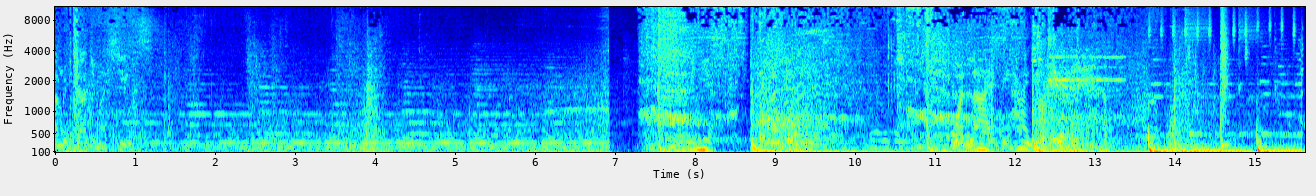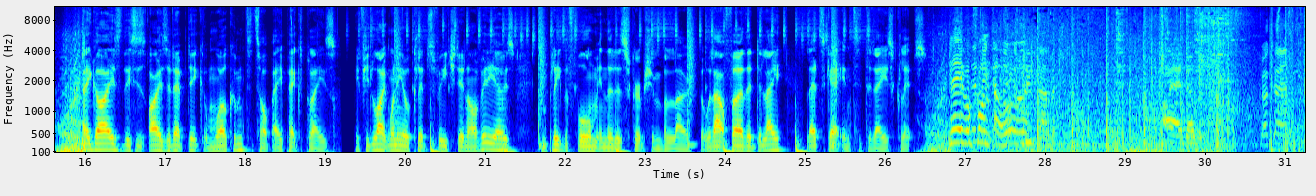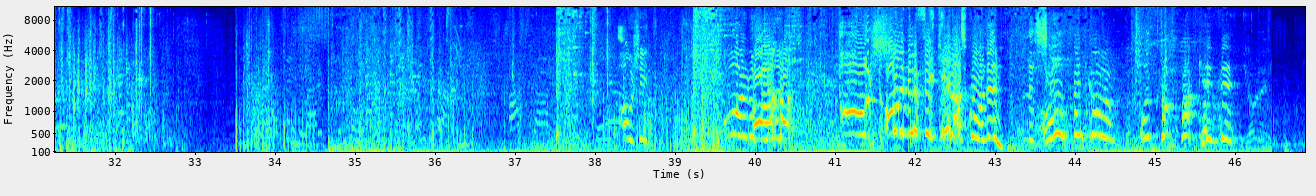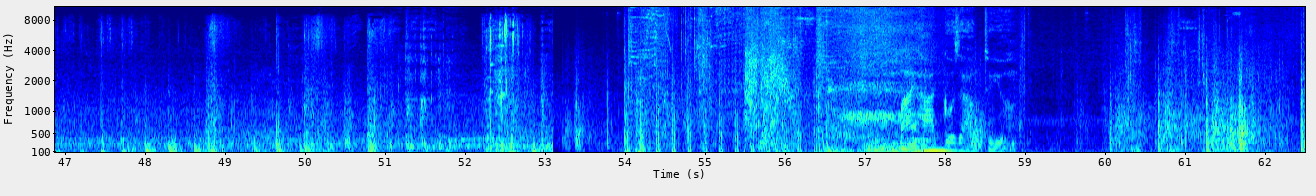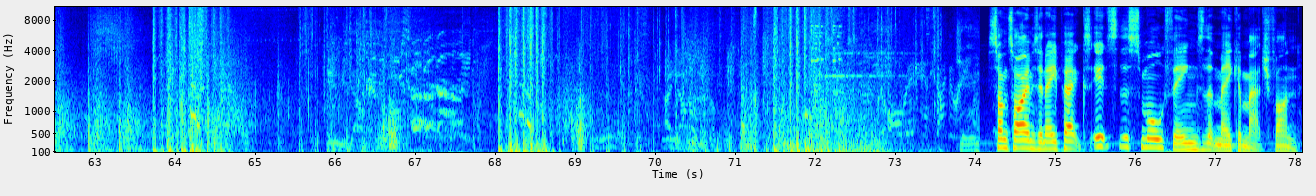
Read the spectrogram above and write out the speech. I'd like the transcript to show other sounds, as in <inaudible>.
I'm recharging my shields. Enemy here. One lies behind you. Hey guys, this is Izedeptic and welcome to Top Apex Plays. If you'd like one of your clips featured in our videos, complete the form in the description below. But without further delay, let's get into today's clips. Nej, vad fan? Oh, jag död. oh shit! Åh, oh, oh, oh, du fick hela skåden! Oh my god! What the fuck hände? Sometimes in Apex, it's the small things that make a match fun.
